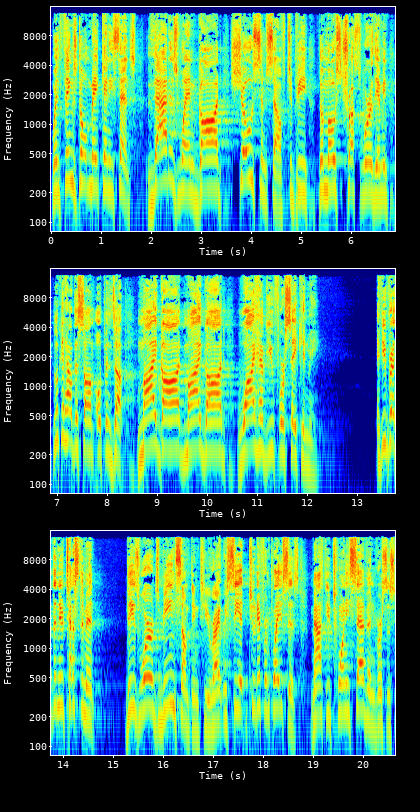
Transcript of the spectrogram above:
When things don't make any sense. That is when God shows himself to be the most trustworthy. I mean, look at how the psalm opens up. My God, my God, why have you forsaken me? If you've read the New Testament, these words mean something to you, right? We see it two different places. Matthew 27 verses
